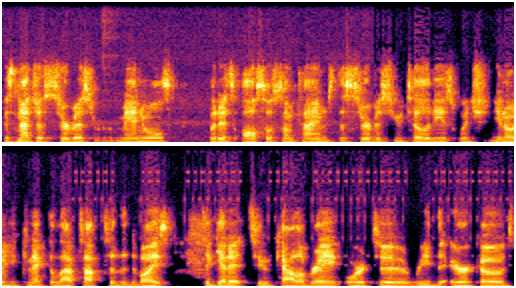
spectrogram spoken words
It's not just service manuals, but it's also sometimes the service utilities, which you know you connect the laptop to the device to get it to calibrate or to read the error codes.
